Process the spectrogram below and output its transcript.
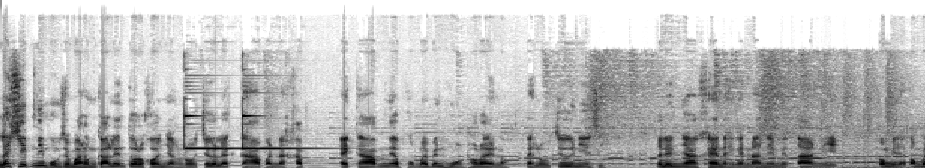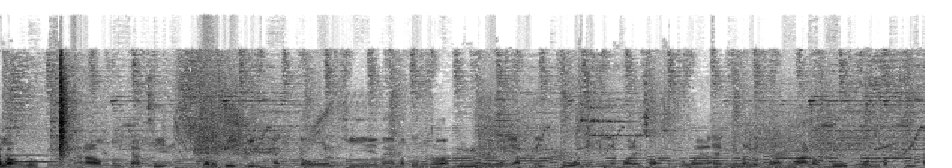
และคลิปนี้ผมจะมาทำการเล่นตัวละครอย่างโรเจอร์และกราฟกันนะครับ ไอ้กราฟเนี่ยผมไม่เป็นห่วงเท่าไหร่หรอก แต่โรเจอร์เนี่ยสิจะเล่นยากแค่ไหนกันนะในเมตานี้ ก็มีแต่ต้องไปลองดู เราคุณกาซี่กาซี่อิมแพคโตเคได้มาตัวนึงแล้วบูโยัดให้อีกตัวหนึงเรียบร้อได้สองตัวนะแค่นี้มันเล็งได้ที่หว่าเราบูโฮอยู่กับพี่ไป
